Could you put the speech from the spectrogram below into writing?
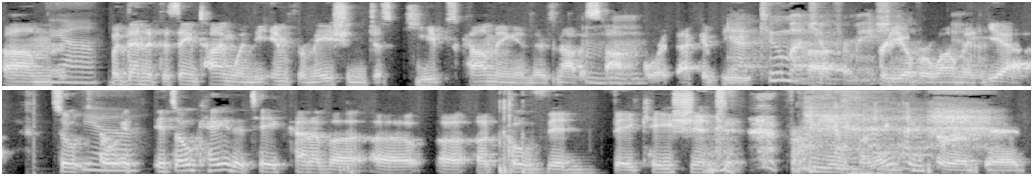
Um, Yeah. But then at the same time, when the information just keeps coming and there's not a stop Mhm. for it, that could be Yeah, too much uh, information. pretty overwhelming. Yeah. So, so Yeah. it, it's okay to take kind of a, a, a- a COVID vacation from the information for a bit,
